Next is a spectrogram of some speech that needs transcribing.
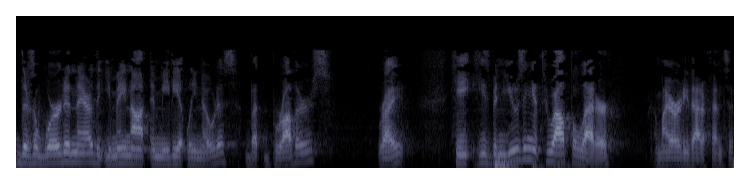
there's a word in there that you may not immediately notice, but brothers, right? He, he's been using it throughout the letter. Am I already that offensive?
